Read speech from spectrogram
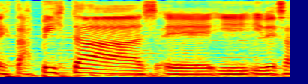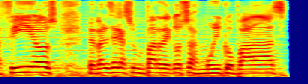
estas pistas eh, y, y, desafíos. Me parece que hace un par de cosas muy copadas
